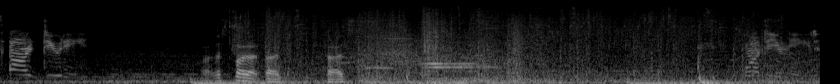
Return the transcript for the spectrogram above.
It's our duty. Right, let's slow that down, lads. What do you need?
